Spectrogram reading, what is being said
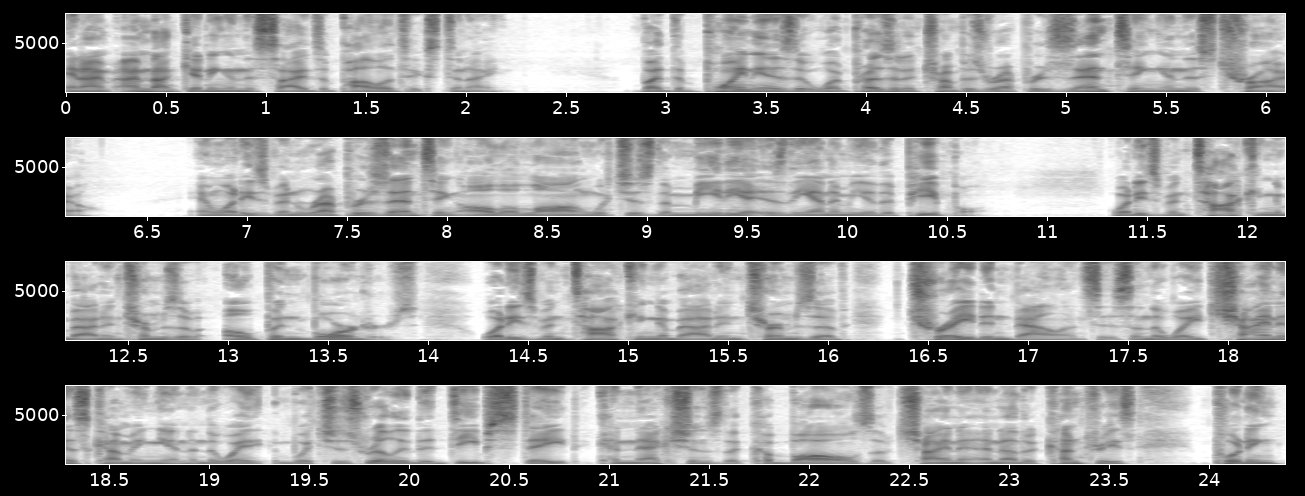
And I'm, I'm not getting in the sides of politics tonight. But the point is that what President Trump is representing in this trial and what he's been representing all along, which is the media is the enemy of the people, what he's been talking about in terms of open borders, what he's been talking about in terms of trade imbalances and the way China's coming in and the way, which is really the deep state connections, the cabals of China and other countries putting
